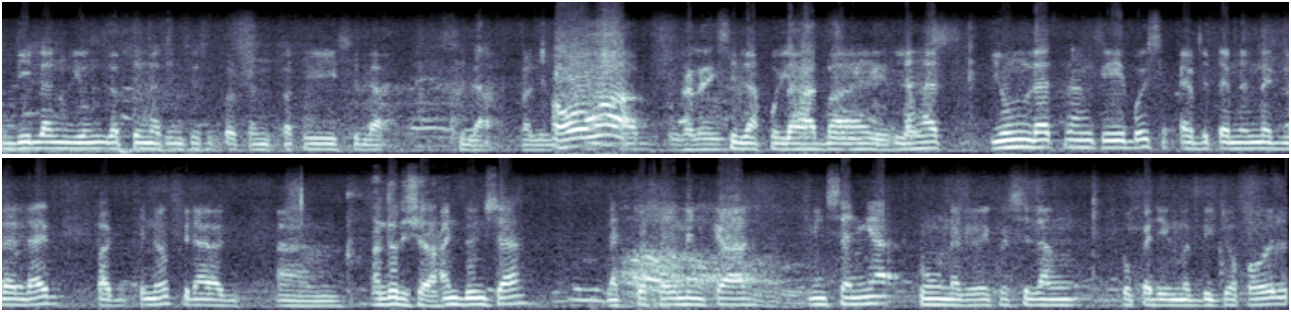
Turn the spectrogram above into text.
hindi lang yung love team natin susuportan, pati sila, sila. Oo nga. Ang Galing. Sila Kuya Lahat ng Bay, K-boys. lahat. Yung lahat ng K-Boys, every time na nagla-live, pag, you know, pinag, um, Andun siya. andun siya, nagko-comment ka. Minsan nga, kung nag-request silang kung pwedeng mag-video call,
